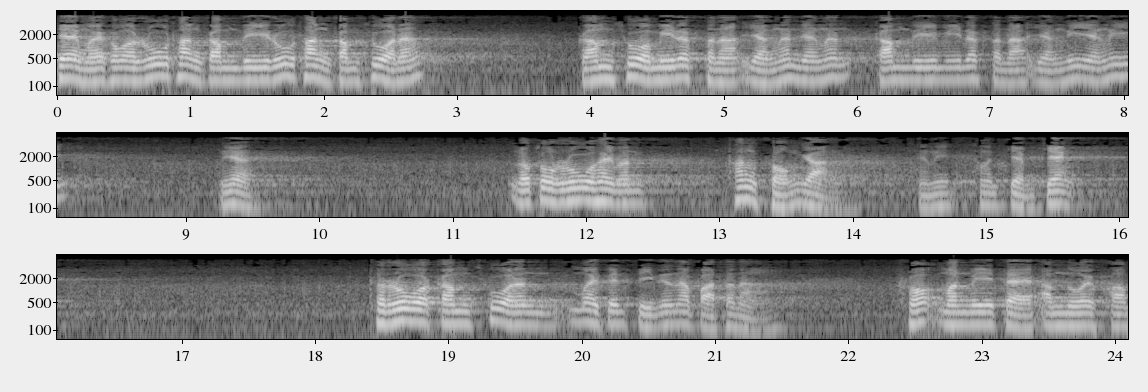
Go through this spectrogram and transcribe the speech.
แจ้งหมายคำว่ารู้ทั้งกรรมดี รู้ทั้งกรรมชั่วนะกรรมชั่วมีลักษณะอย่างนั้นอย่างนั้น กรรมดีมีลักษณะอย่างนี้อย่างนี้ เนี่ย เราต้องรู้ให้มันทั้งสองอย่าง อย่างนี้มันแจ่มแจ้ง ถ้ารู้ว่ากรรมชั่วนั้นไม่เป็นสิ่งที่น่าปรารถนา เพราะมันมีแต่อำนวยความ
